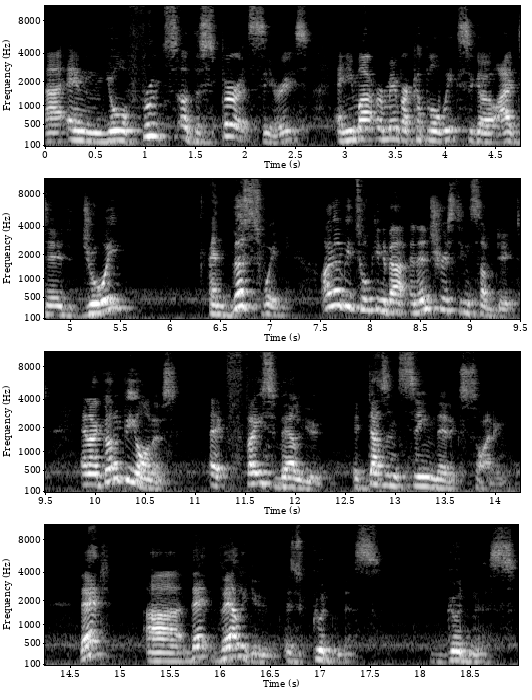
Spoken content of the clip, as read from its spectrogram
uh, in your Fruits of the Spirit series. And you might remember a couple of weeks ago I did joy. And this week I'm going to be talking about an interesting subject. And I got to be honest, at face value, it doesn't seem that exciting. That, uh, that value is goodness. Goodness.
